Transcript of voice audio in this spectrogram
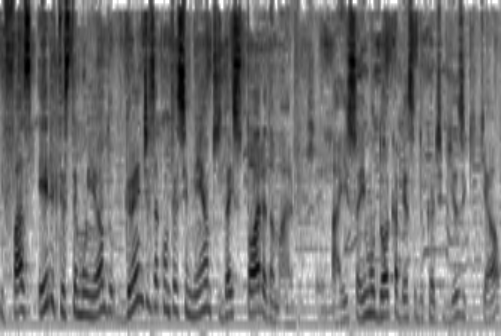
e faz ele testemunhando grandes acontecimentos da história da Marvel. Aí isso aí mudou a cabeça do Kurt Busiek, que é o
